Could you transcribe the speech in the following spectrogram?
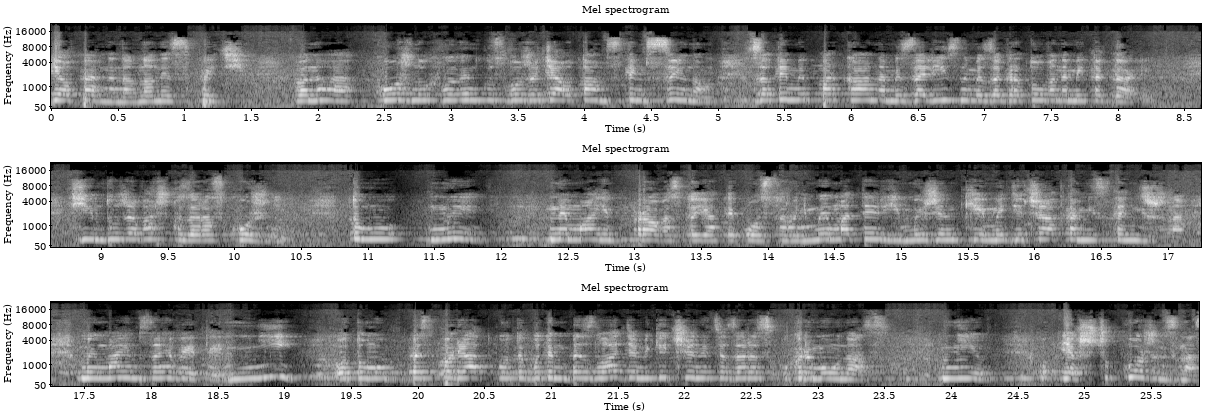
я впевнена, вона не спить. Вона кожну хвилинку свого життя отам з тим сином, за тими парканами залізними, загратованими і так далі. Їм дуже важко зараз кожній. Тому ми не маємо права стояти осторонь. Ми матері, ми жінки, ми дівчатка міста Ніжина. Ми маємо заявити ні отому безпорядку, тим безладдям, які чиниться зараз у Криму у нас. Ні. Якщо кожен з нас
